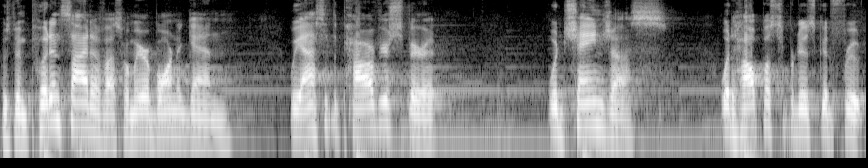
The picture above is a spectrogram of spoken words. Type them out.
who's been put inside of us when we were born again. We ask that the power of your Spirit would change us, would help us to produce good fruit.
